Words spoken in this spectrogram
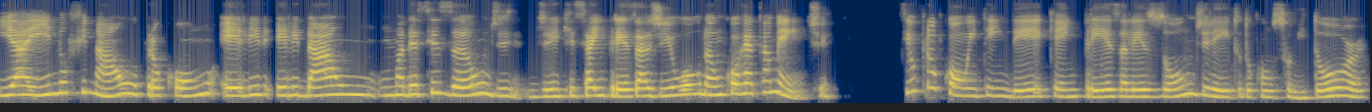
e aí no final o PROCON ele, ele dá um, uma decisão de, de que se a empresa agiu ou não corretamente. Se o PROCON entender que a empresa lesou um direito do consumidor,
